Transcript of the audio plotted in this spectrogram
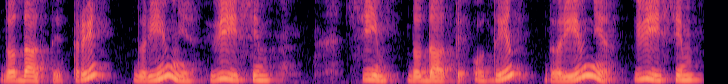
додати 3 дорівнює 8. 7 додати 1 дорівнює 8.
